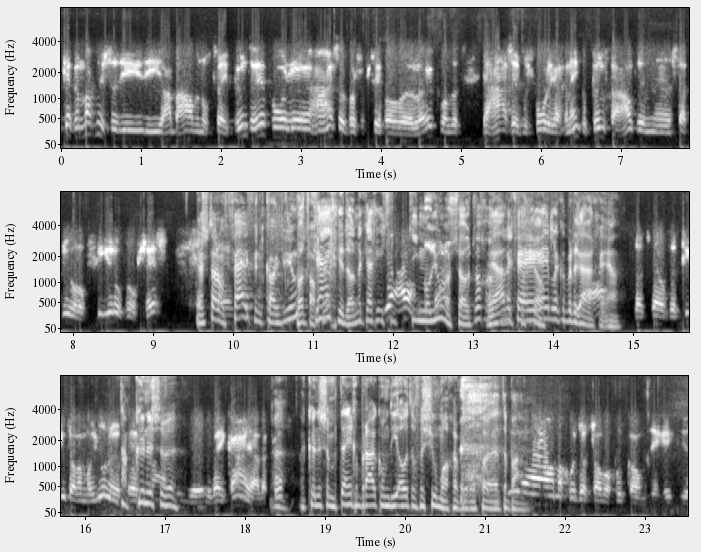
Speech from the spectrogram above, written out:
Kevin Magnussen die, die behaalde nog twee punten hè, voor eh, Haas. Dat was op zich wel leuk. Want ja, Haas heeft dus vorig jaar geen enkel punt gehaald. En eh, staat nu al op vier of op zes. Er staan nog vijf in het kampioenschap. Wat krijg je dan? Dan krijg je iets van 10 miljoen of zo, toch? Ja, dan krijg je redelijke bedragen, ja. Dat scheelt eh, tientallen miljoenen. Nou, eh, kunnen ze- De WK, ja, dat. Dan kunnen ze meteen gebruiken om die auto van Schumacher weer op te bouwen. Ja, maar goed, dat zal wel goed komen, denk ik. Eh,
